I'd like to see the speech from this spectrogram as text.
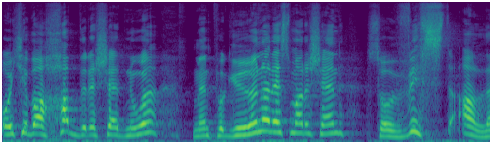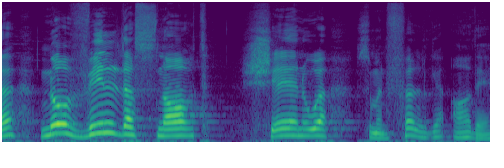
Og ikke bare hadde det skjedd noe, men pga. det som hadde skjedd, så visste alle nå vil det snart skje noe som en følge av det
